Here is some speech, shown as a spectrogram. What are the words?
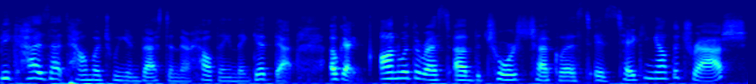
because that's how much we invest in their health and they get that. Okay, on with the rest of the chores checklist is taking out the trash,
